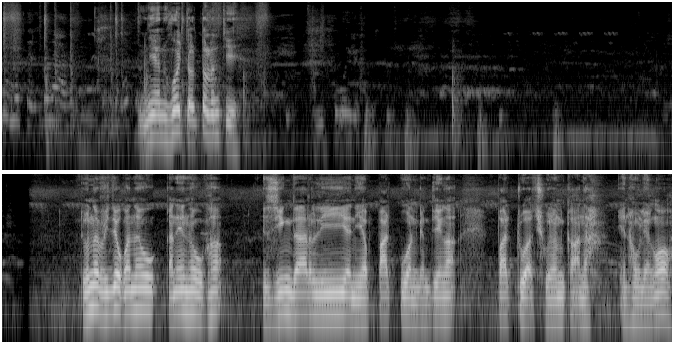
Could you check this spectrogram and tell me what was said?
du mo ten la. nian huai tol tol an ti tuna video kan ho kan en ho kha, zingdar li, ania part 1 kan tianga part 2 churan kana, en ho lengo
